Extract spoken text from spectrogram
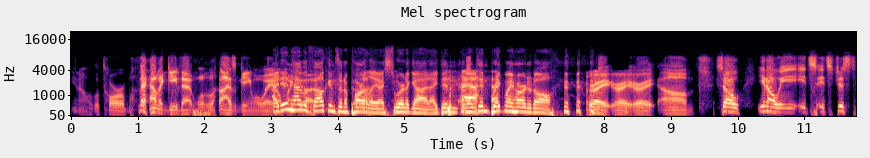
you know looked horrible. How they gave that last game away. I oh didn't have God. a Falcons in a parlay. I swear to God, I didn't. it didn't break my heart at all. right, right, right. Um, so you know, it's it's just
